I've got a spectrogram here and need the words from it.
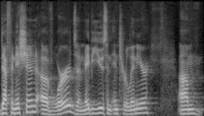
definition of words and maybe use an interlinear. Um,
